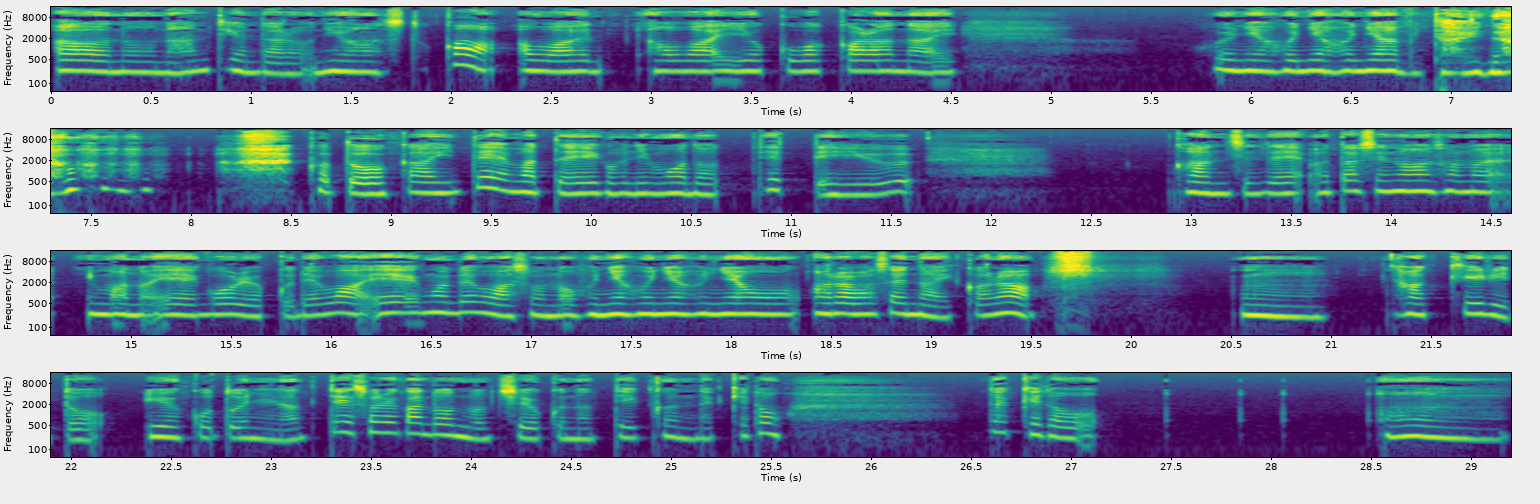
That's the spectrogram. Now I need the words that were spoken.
あの、なんて言うんだろう、ニュアンスとか、淡い、淡いよくわからない、ふにゃふにゃふにゃみたいな ことを書いて、また英語に戻ってっていう、感じで、私のその今の英語力では、英語ではそのふにゃふにゃふにゃを表せないから、うん、はっきりと言うことになって、それがどんどん強くなっていくんだけど、だけど、うん、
